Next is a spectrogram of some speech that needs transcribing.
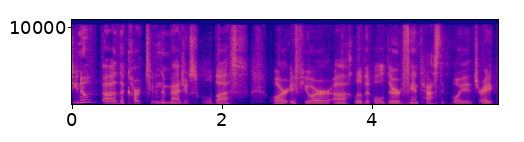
do you know uh, the cartoon, The Magic School Bus? Or if you're uh, a little bit older, Fantastic Voyage, right?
